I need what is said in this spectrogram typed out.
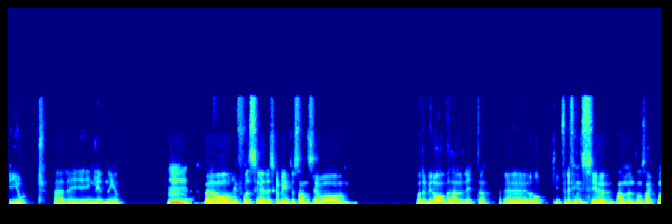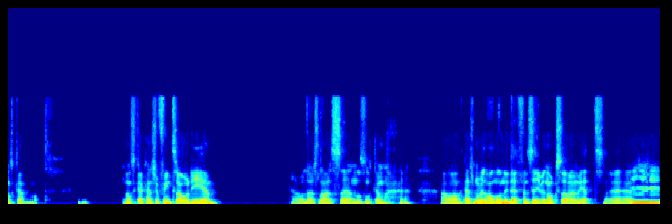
gjort här i inledningen. Mm. Men ja, vi får väl se. Det ska bli intressant att se vad, vad det blir av det här lite. Eh, och, för det finns ju, ja, men som sagt, man ska, man ska kanske få in Traoré och Lars Larsen och så ska man, ja, kanske man vill ha någon i defensiven också, vem vet. Eh, Mm.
